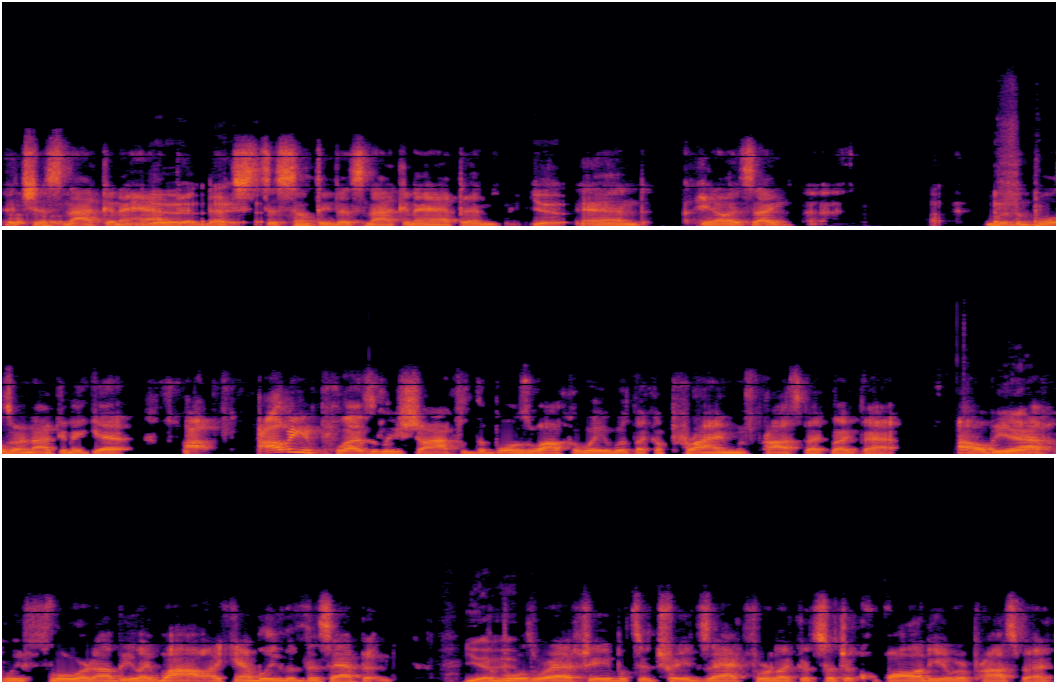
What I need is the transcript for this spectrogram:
It's just not going to happen. Yeah, that's just something that's not going to happen. Yeah. And, you know, it's like, but the Bulls are not going to get. I'll, I'll be pleasantly shocked if the Bulls walk away with like a prime prospect like that. I'll be Yeah. absolutely floored. I'll be like, wow, I can't believe that this happened. Yeah, the Bulls were actually able to trade Zach for like a, such a quality of a prospect.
